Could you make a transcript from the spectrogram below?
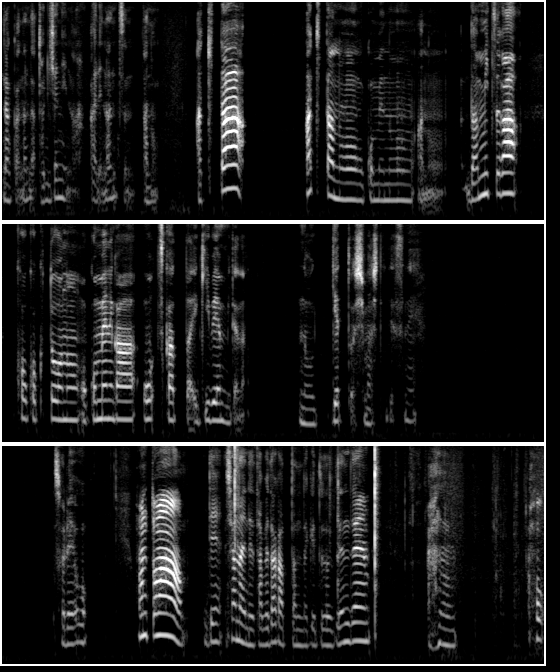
なんかなんだ鳥じゃねえな。あれなんつうんあの秋田秋田のお米のあの断蜜が広告塔のお米がを使った駅弁みたいなのをゲットしましてですね。それを本当はで車内で食べたかったんだけど全然あのほ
